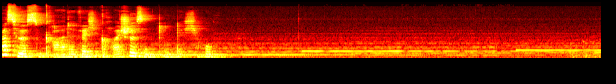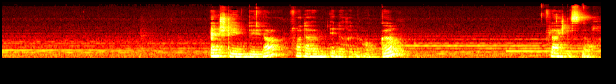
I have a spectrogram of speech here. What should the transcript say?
Was hörst du gerade? Welche Geräusche sind um dich herum? entstehen Bilder vor deinem inneren Auge. Vielleicht ist noch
